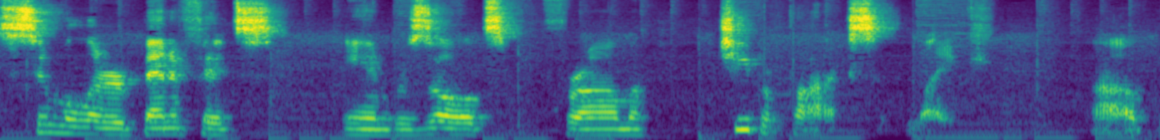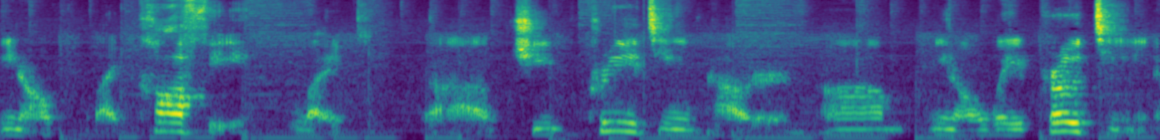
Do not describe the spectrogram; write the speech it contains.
similar benefits and results from cheaper products like, uh, you know, like coffee, like uh, cheap creatine powder, um, you know, whey protein,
